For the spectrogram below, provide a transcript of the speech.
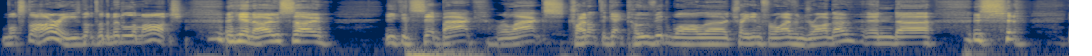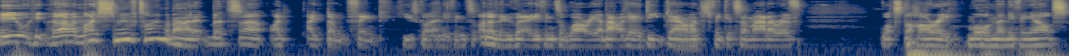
what's the hurry? He's got to the middle of March, you know. So he can sit back, relax, try not to get COVID while uh, trading for Ivan Drago, and uh, he, he'll have a nice, smooth time about it. But uh, I, I don't think he's got anything. To, I don't think we've got anything to worry about here deep down. I just think it's a matter of what's the hurry more than anything else.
